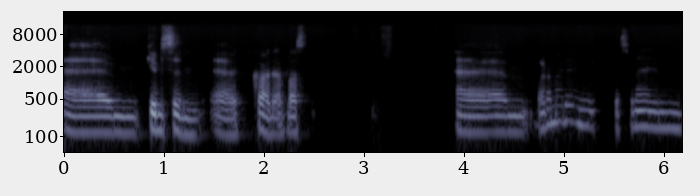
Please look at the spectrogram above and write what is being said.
um, Gibson. Uh, God, I've lost. Um, what am I doing? What's her name?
